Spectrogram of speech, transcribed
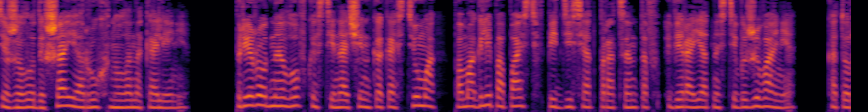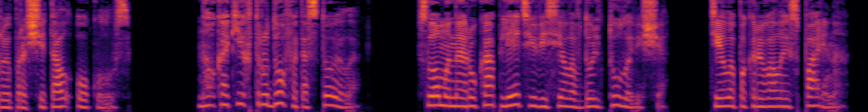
Тяжело дыша, я рухнула на колени. Природная ловкость и начинка костюма помогли попасть в 50% вероятности выживания, которую просчитал Окулус. Но каких трудов это стоило? Сломанная рука плетью висела вдоль туловища, тело покрывало испарина.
